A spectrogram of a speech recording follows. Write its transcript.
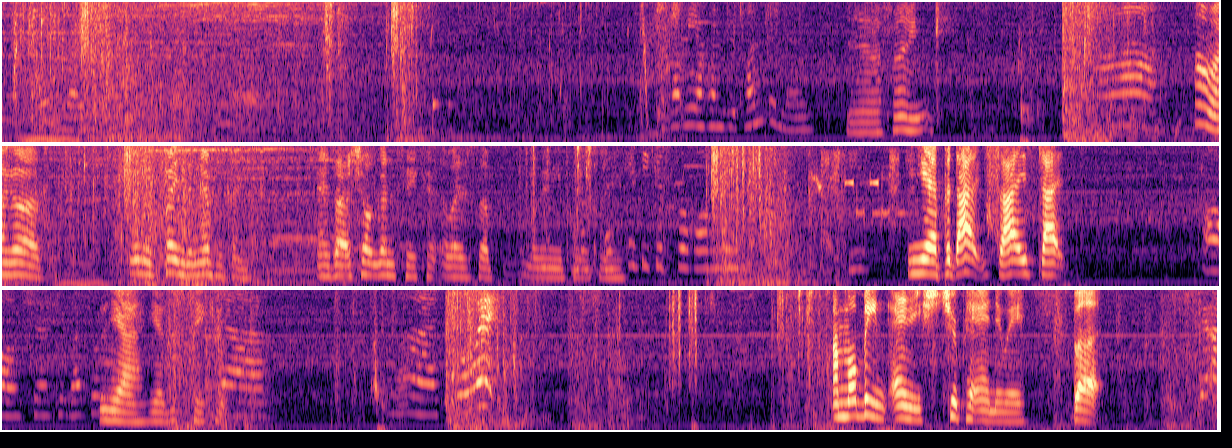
Got me a hundred hundred now. Yeah, I think. Ah, Oh my god, we're just finding everything. Is that a shotgun ticket? Or is that really important things? could be good for. Yeah, but that that is that. Oh, should I take that? one? Yeah, yeah, just take it. Yeah. Ah. I'm not being any stupid anyway, but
